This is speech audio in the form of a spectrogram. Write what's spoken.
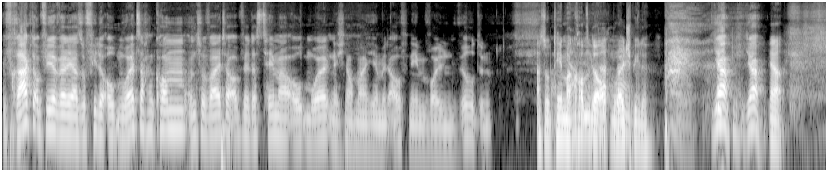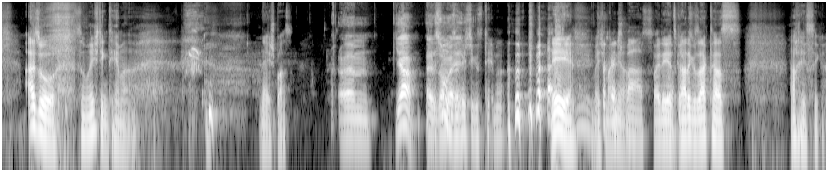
gefragt, ob wir, weil ja so viele Open World Sachen kommen und so weiter, ob wir das Thema Open World nicht nochmal hier mit aufnehmen wollen würden. Also Thema uns kommende Open World Spiele. Ja, ja. Ja. Also, zum richtigen Thema. nee, Spaß. Ähm, ja, Das also ist sollen unser wir, richtiges Thema. Nee, ich meine ja, Spaß. weil du jetzt gerade gesagt hast, ach, ist egal.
